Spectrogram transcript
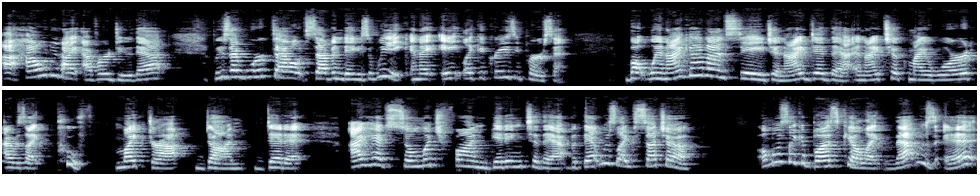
Uh, how did I ever do that? Because I worked out seven days a week and I ate like a crazy person. But when I got on stage and I did that and I took my award, I was like, poof, mic drop, done, did it. I had so much fun getting to that, but that was like such a almost like a buzzkill. Like that was it,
